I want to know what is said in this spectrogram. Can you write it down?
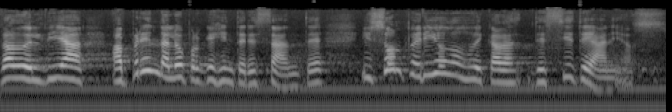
dado el día, apréndalo porque es interesante. Y son periodos de, cada, de siete años,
